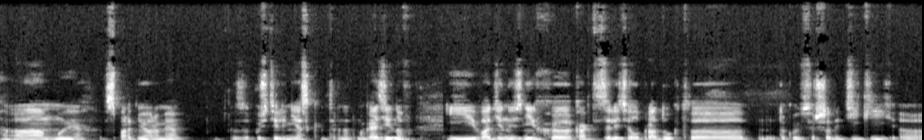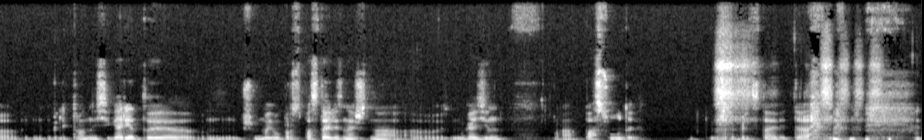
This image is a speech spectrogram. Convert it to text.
А, мы с партнерами запустили несколько интернет-магазинов, и в один из них э, как-то залетел продукт, э, такой совершенно дикий, электронные сигареты. В общем, мы его просто поставили, знаешь, на магазин посуды. Можете представить, да.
